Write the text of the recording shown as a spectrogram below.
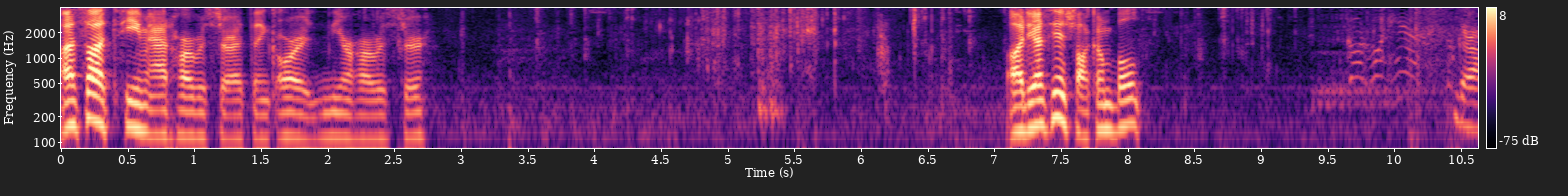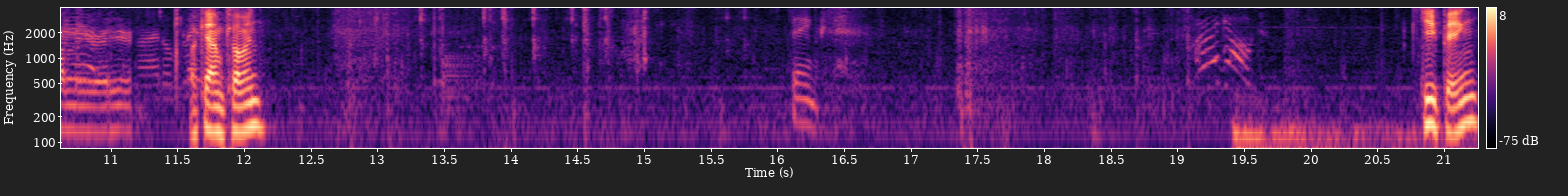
I saw a team at Harvester, I think, or near Harvester. Uh, do you guys see a shotgun bolt? Got one here. They're on me right here. I don't blame Okay, I'm coming. Thanks. Frag out. Can you ping?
